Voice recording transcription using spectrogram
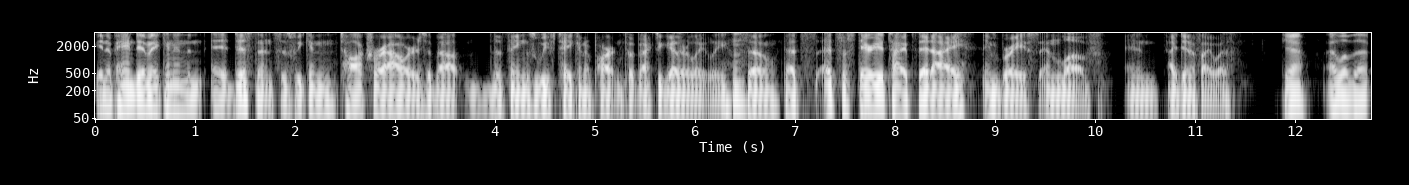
in a pandemic and in a distance, as we can talk for hours about the things we've taken apart and put back together lately. Hmm. So that's, it's a stereotype that I embrace and love and identify with. Yeah, I love that.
